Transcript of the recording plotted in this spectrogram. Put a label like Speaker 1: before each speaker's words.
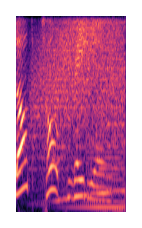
Speaker 1: Blog Talk Radio.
